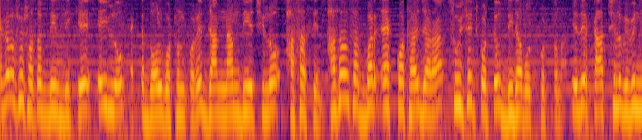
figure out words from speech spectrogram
এগারোশো শতাব্দীর দিকে এই লোক একটা দল গঠন করে, যার নাম দিয়েছিল হাসাসিন। হাসান সাব্বার এক কথায় যারা সুইসাইড করতেও দ্বিধাবোধ করতো না। এদের কাজ ছিল বিভিন্ন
